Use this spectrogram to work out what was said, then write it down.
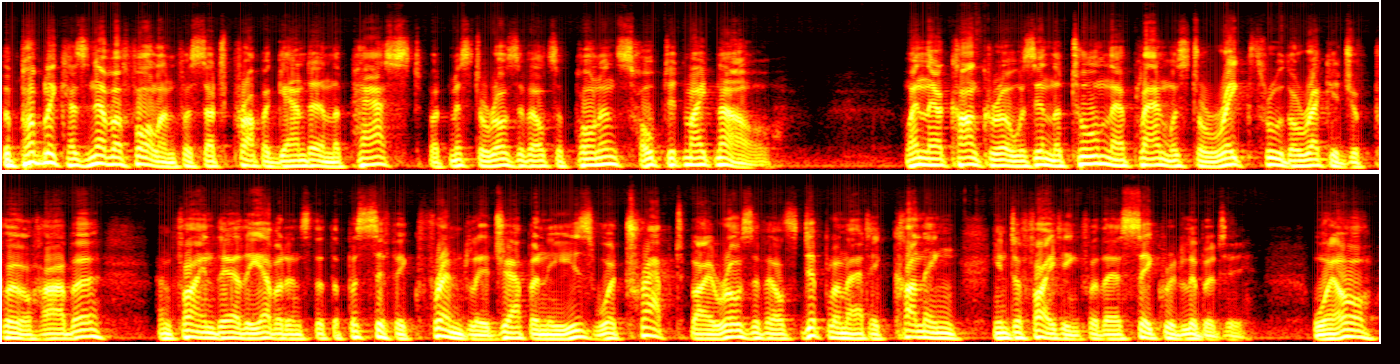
The public has never fallen for such propaganda in the past, but Mr. Roosevelt's opponents hoped it might now. When their conqueror was in the tomb, their plan was to rake through the wreckage of Pearl Harbor and find there the evidence that the Pacific friendly Japanese were trapped by Roosevelt's diplomatic cunning into fighting for their sacred liberty. Well,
